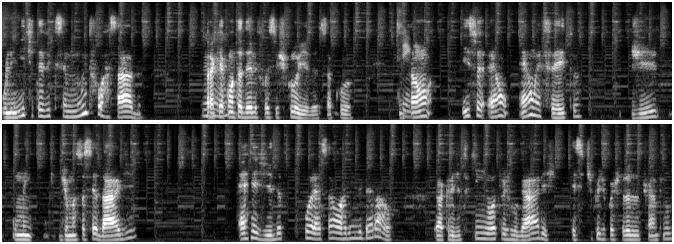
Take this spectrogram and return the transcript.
o limite teve que ser muito forçado para que a Uhum. conta dele fosse excluída, sacou? Sim. Então, isso é um, é um efeito de uma, de uma sociedade é regida por essa ordem liberal. Eu acredito que em outros lugares, esse tipo de postura do Trump não.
